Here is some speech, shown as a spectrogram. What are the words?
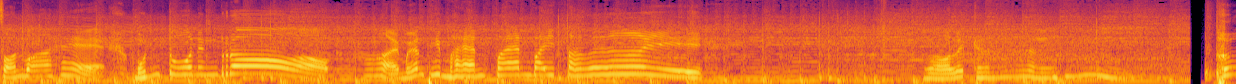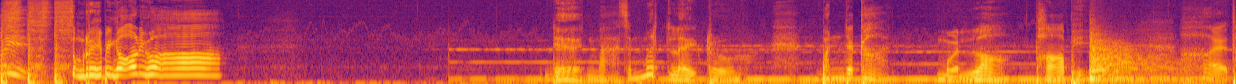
สอนว่าให้หมุนตัวหนึ่งรอบให้เหมือนพี่แมนแฟนใบเตยรอเลยกันเฮ้ยต้องรีไปง้อดีกว่า เดินมาซะมืดเลยครู บรรยากาศเหมือนล่าทาผีเฮ้ท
